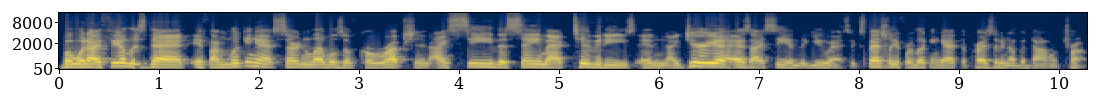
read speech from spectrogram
but what I feel is that if I'm looking at certain levels of corruption, I see the same activities in Nigeria as I see in the US, especially if we're looking at the president of a Donald Trump.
